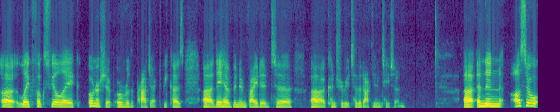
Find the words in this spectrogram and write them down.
uh, like folks feel like ownership over the project because uh, they have been invited to uh, contribute to the documentation. Uh, and then also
